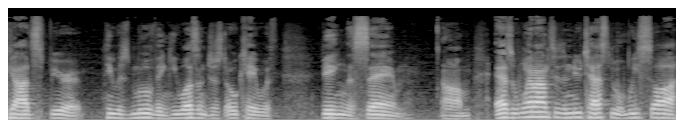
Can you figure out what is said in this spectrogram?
God's Spirit. He was moving. He wasn't just okay with being the same. Um, as it went on through the New Testament, we saw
